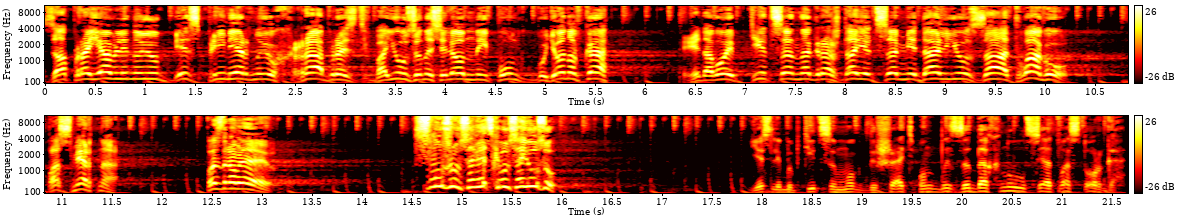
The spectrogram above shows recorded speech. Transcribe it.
За проявленную беспримерную храбрость в бою за населенный пункт Буденовка рядовой Птица награждается медалью за отвагу. Посмертно. Поздравляю! Служу Советскому Союзу! Если бы птица мог дышать, он бы задохнулся от восторга.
